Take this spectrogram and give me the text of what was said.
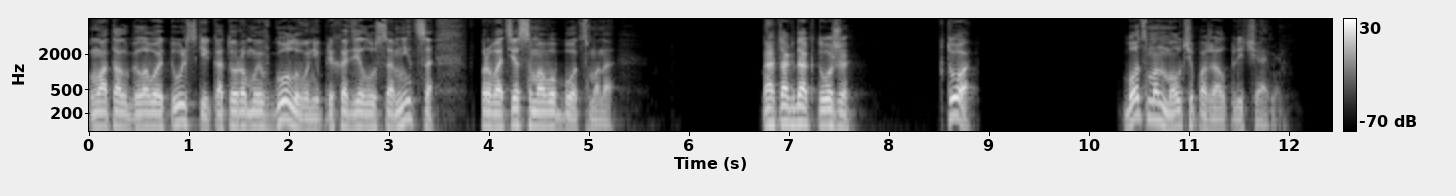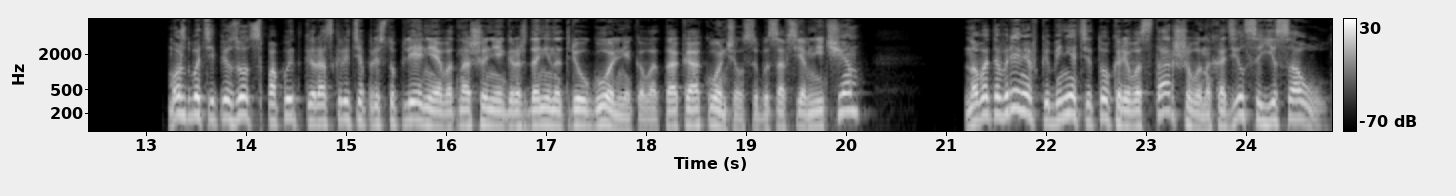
умотал головой Тульский, которому и в голову не приходило усомниться в правоте самого боцмана. «А тогда кто же?» «Кто?» Боцман молча пожал плечами. Может быть, эпизод с попыткой раскрытия преступления в отношении гражданина Треугольникова так и окончился бы совсем ничем, но в это время в кабинете Токарева-старшего находился Есаул,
